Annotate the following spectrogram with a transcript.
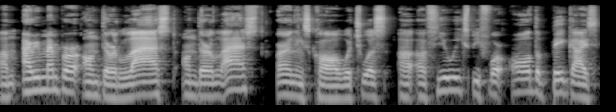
Um, I remember on their last on their last earnings call, which was a, a few weeks before all the big guys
